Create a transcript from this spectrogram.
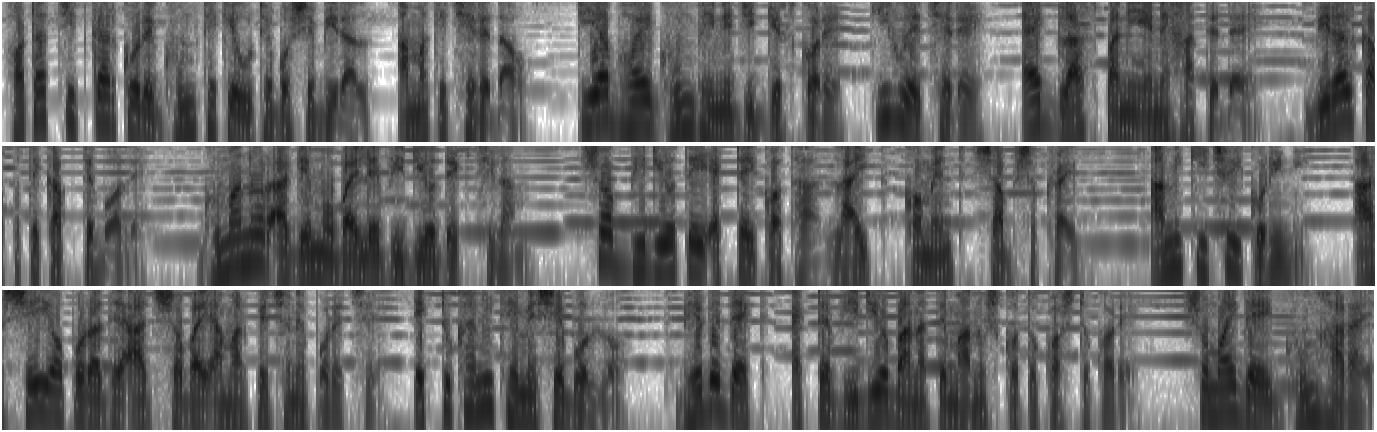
হঠাৎ চিৎকার করে ঘুম থেকে উঠে বসে বিড়াল, আমাকে ছেড়ে দাও। টিয়া ভয়ে ঘুম ভেঙে জিজ্ঞেস করে, কি হয়েছে রে? এক গ্লাস পানি এনে হাতে দেয়। বিড়াল কাঁপতে কাঁপতে বলে, ঘুমানোর আগে মোবাইলে ভিডিও দেখছিলাম। সব ভিডিওতেই একটাই কথা, লাইক, কমেন্ট, সাবস্ক্রাইব। আমি কিছুই করিনি। আর সেই অপরাধে আজ সবাই আমার পেছনে পড়েছে। একটুখানি থেমে সে বলল, ভেবে দেখ, একটা ভিডিও বানাতে মানুষ কত কষ্ট করে। সময় দেয়, ঘুম হারায়।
